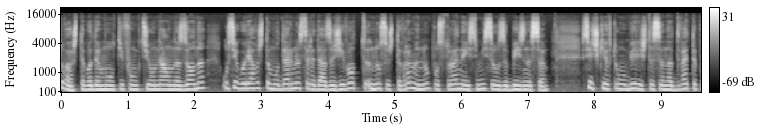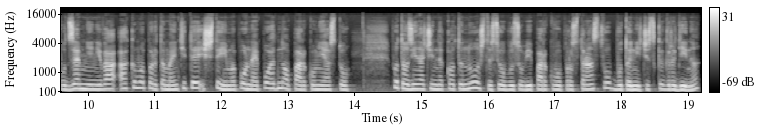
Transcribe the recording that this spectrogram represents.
Това ще бъде мултифункционална зона, осигуряваща модерна среда за живот, но същевременно построена и смисъл за бизнеса. Всички автомобили ще са на двете подземни нива, а към апартаментите ще има поне по едно парко място. По този начин на кота 0 ще се обособи парково пространство, ботаническа градина,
